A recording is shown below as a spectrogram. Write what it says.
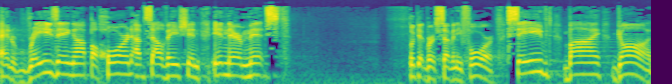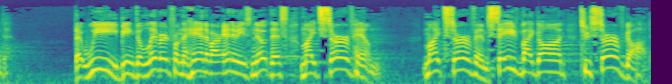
and raising up a horn of salvation in their midst. Look at verse 74. Saved by God. That we, being delivered from the hand of our enemies, note this, might serve him. Might serve him. Saved by God to serve God.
